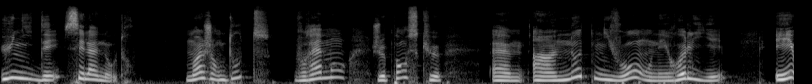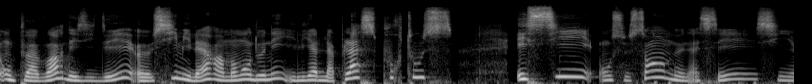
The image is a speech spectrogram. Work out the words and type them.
une idée, c'est la nôtre? Moi, j'en doute vraiment. Je pense que euh, à un autre niveau, on est relié et on peut avoir des idées euh, similaires. À un moment donné, il y a de la place pour tous. Et si on se sent menacé, si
